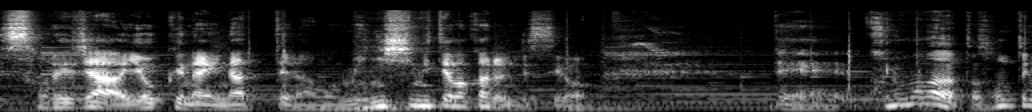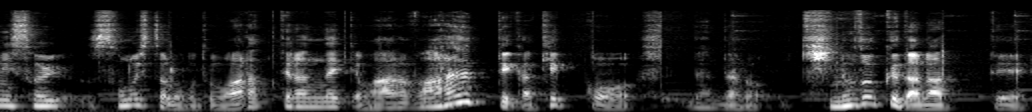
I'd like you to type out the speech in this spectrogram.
それじゃあ良くないなっていうのはもう身に染みてわかるんですよ。でこのままだと本当にそういうその人のこと笑ってらんないって笑うっていうか結構なんだろう気の毒だなって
